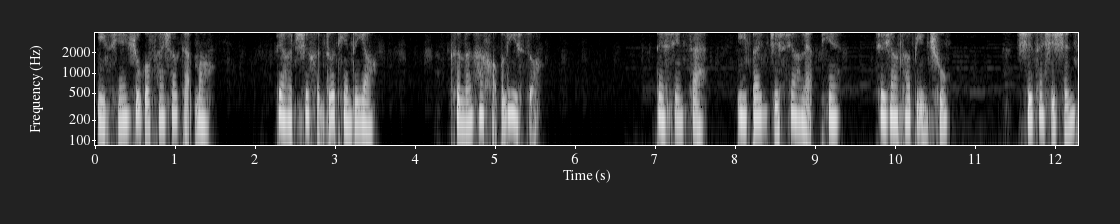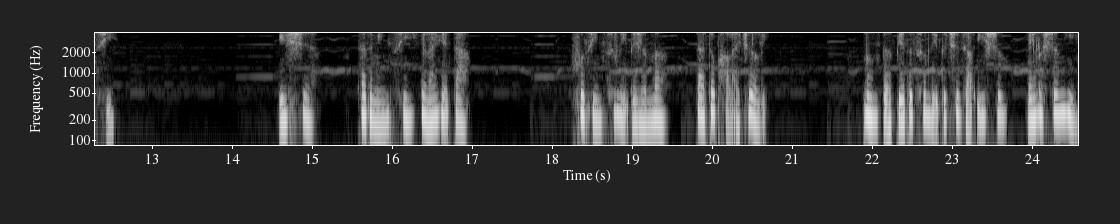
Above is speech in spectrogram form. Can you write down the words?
以前如果发烧感冒，都要吃很多天的药，可能还好不利索。但现在一般只需要两天，就药到病除。实在是神奇。于是，他的名气越来越大。附近村里的人们大都跑来这里，弄得别的村里的赤脚医生没了生意。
